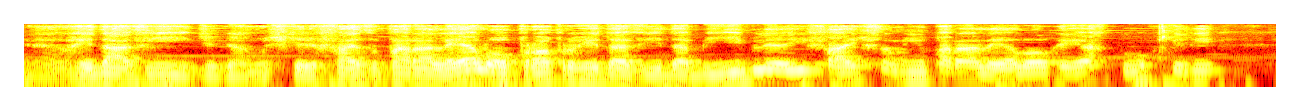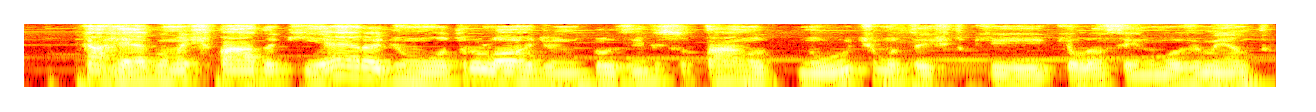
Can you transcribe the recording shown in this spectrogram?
É, o rei Davi, digamos, que ele faz o paralelo ao próprio rei Davi da Bíblia e faz também o paralelo ao rei Arthur, que ele carrega uma espada que era de um outro lorde. Inclusive, isso tá no, no último texto que, que eu lancei no movimento.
